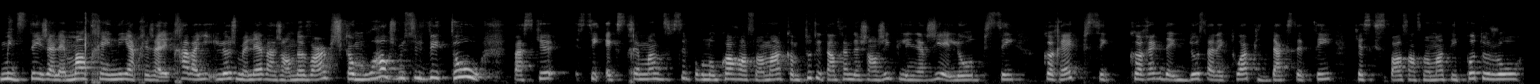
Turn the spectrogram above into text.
méditer, j'allais m'entraîner, après j'allais travailler. Là, je me lève à genre 9h, puis je suis comme, waouh, je me suis levée tôt! Parce que c'est extrêmement difficile pour nos corps en ce moment, comme tout est en train de changer, puis l'énergie est lourde, puis c'est correct, puis c'est correct d'être douce avec toi, puis d'accepter qu'est-ce qui se passe en ce moment. T'es pas toujours,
